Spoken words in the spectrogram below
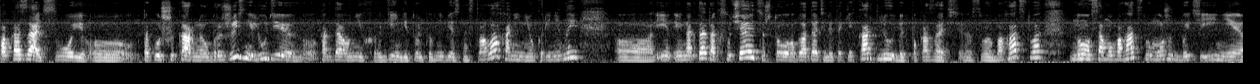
показать свой э, такой шикарный образ жизни люди, э, когда у них деньги только в небесных стволах, они не укоренены, и иногда так случается, что обладатели таких карт любят показать э, свое богатство, но само богатство может быть и не,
